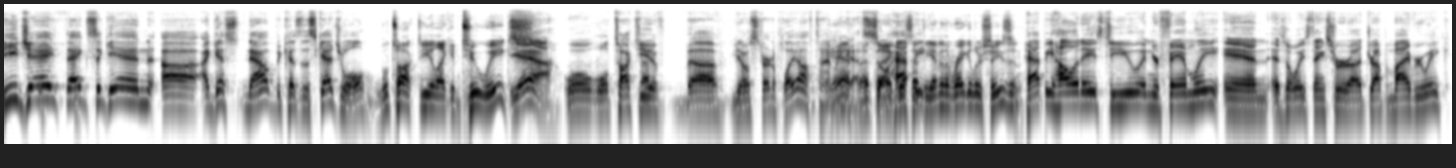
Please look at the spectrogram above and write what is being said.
DJ, thanks again. Uh, I guess now because of the schedule, we'll talk to you like in two weeks. Yeah, we'll we'll talk to you. Uh, you know, start a playoff time. I Yeah, guess. that's so I guess happy, at the end of the regular season. happy holidays to you and your family, and as always, thanks for uh, dropping by every week.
